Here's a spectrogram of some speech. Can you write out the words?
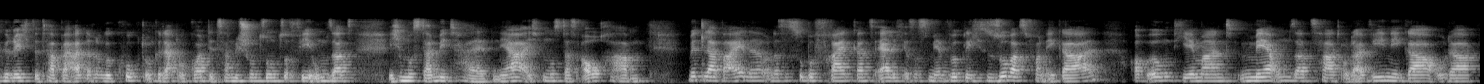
gerichtet, habe bei anderen geguckt und gedacht, oh Gott, jetzt haben die schon so und so viel Umsatz, ich muss da mithalten, ja, ich muss das auch haben. Mittlerweile, und das ist so befreiend, ganz ehrlich, ist es mir wirklich sowas von egal, ob irgendjemand mehr Umsatz hat oder weniger oder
